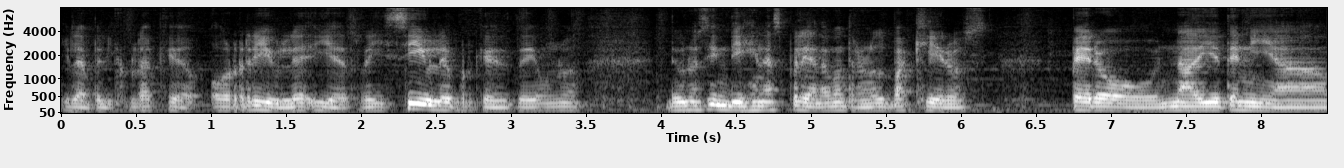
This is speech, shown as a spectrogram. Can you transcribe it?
y la película quedó horrible y es risible porque es de, uno, de unos indígenas peleando contra unos vaqueros, pero nadie tenía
